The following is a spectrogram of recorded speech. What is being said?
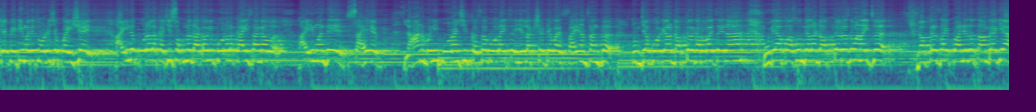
त्या पेटीमध्ये थोडेसे पैसे आहेत. आईनं पोराला कशी स्वप्न दाखवावी पोराला काय सांगावं? आई म्हणते साहेब लहानपणी पोरांशी कसं बोलायचं हे लक्षात ठेवा. सायन्स सांगतं तुमच्या पोरग्याला डॉक्टर घडवायचं आहे ना? उद्यापासून त्याला डॉक्टरच म्हणायचं. डॉक्टर साहेब पाण्याचा तांब्या घ्या.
